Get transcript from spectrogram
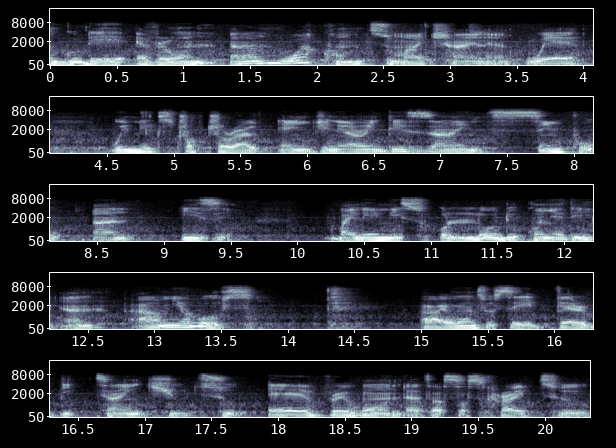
good day everyone and welcome to my channel where we make structural engineering design simple and easy. My name is olodu keonyedi and i'm your host. I want to say a very big thank you to everyone that has subscribed to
